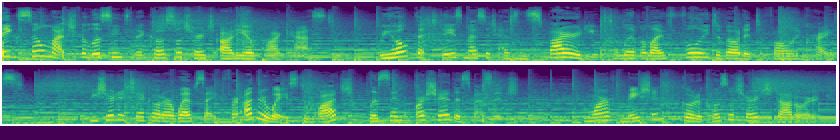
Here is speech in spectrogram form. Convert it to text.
Thanks so much for listening to the Coastal Church audio podcast. We hope that today's message has inspired you to live a life fully devoted to following Christ. Be sure to check out our website for other ways to watch, listen, or share this message. For more information, go to coastalchurch.org.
